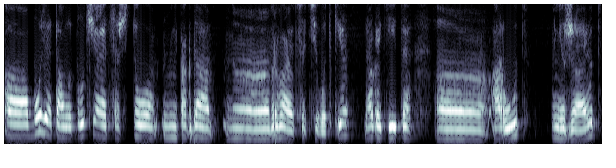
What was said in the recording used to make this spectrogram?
А, более того, получается, что когда а, врываются тетки, да, какие-то а, орут, унижают,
